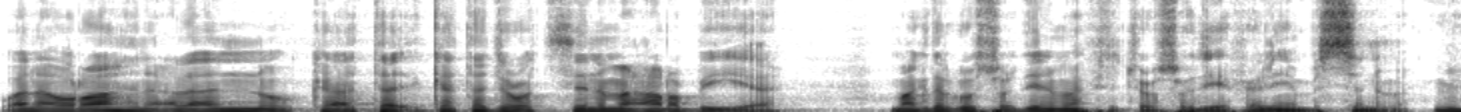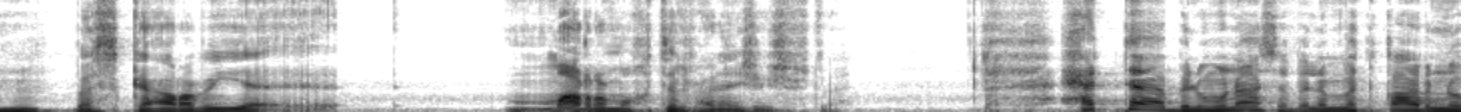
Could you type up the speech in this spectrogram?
وأنا أراهن على أنه كت- كتجربة سينما عربية ما أقدر أقول سعودية ما في تجربة سعودية فعليا بالسينما. بس كعربية مرة مختلف عن أي شيء شفته. حتى بالمناسبة لما تقارنه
